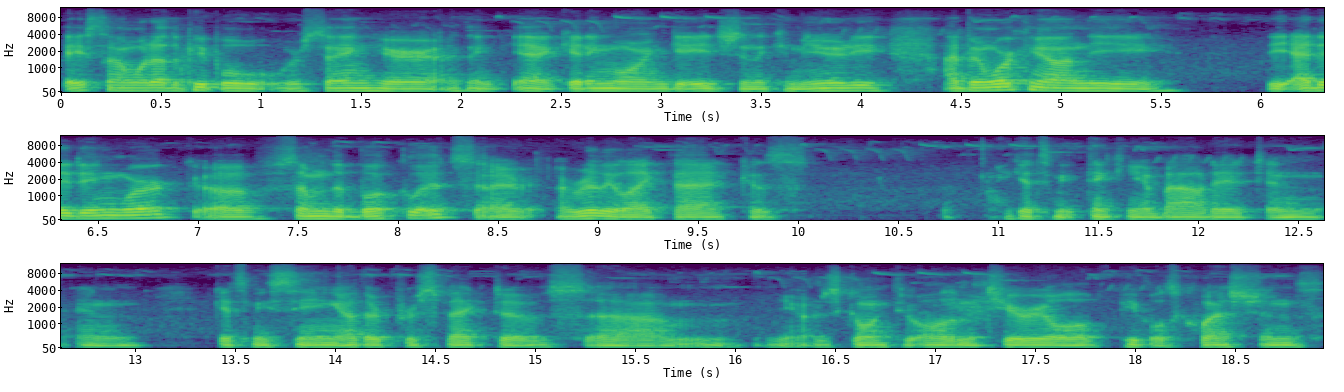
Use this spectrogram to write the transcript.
based on what other people were saying here, I think yeah, getting more engaged in the community. I've been working on the the editing work of some of the booklets, and I, I really like that because it gets me thinking about it and and gets me seeing other perspectives. Um, you know, just going through all the material of people's questions.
